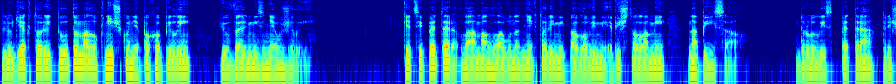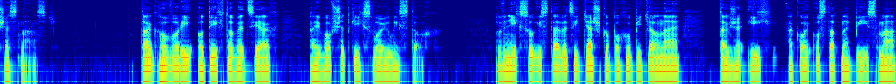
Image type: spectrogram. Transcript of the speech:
ľudia, ktorí túto malú knižku nepochopili, ju veľmi zneužili. Keď si Peter lámal hlavu nad niektorými Pavlovými epištolami, napísal druhý list Petra 3.16. Tak hovorí o týchto veciach aj vo všetkých svojich listoch. V nich sú isté veci ťažko pochopiteľné, takže ich, ako aj ostatné písma,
